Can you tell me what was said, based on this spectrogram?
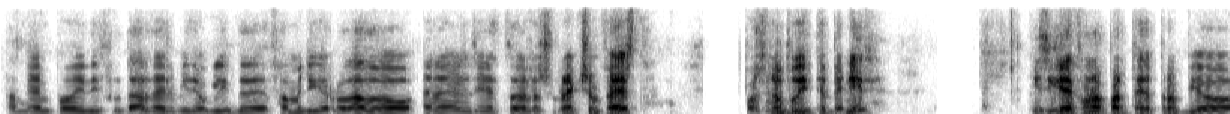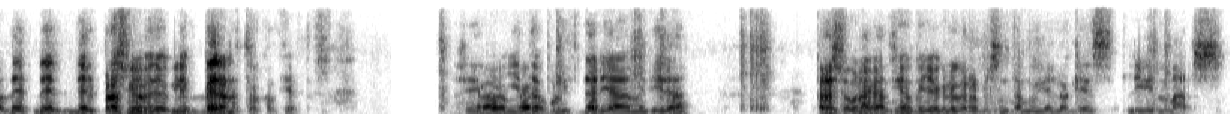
También podéis disfrutar del videoclip de The Family rodado en el directo del Resurrection Fest, por si no pudiste venir. Y si quieres formar parte del propio, de- de- del próximo videoclip, ven a nuestros conciertos. Así, Claro, claro. publicitaria metida. Pero eso, una canción que yo creo que representa muy bien lo que es Living Mars.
